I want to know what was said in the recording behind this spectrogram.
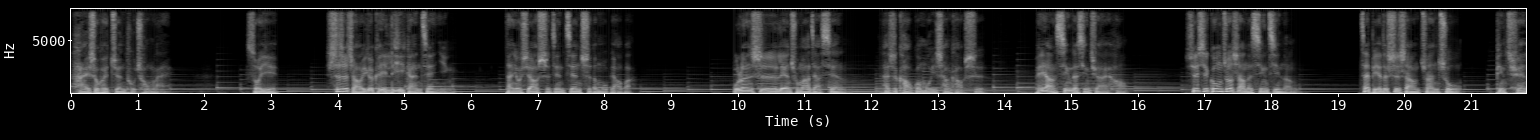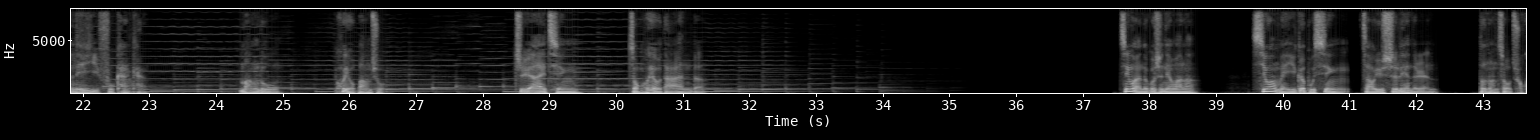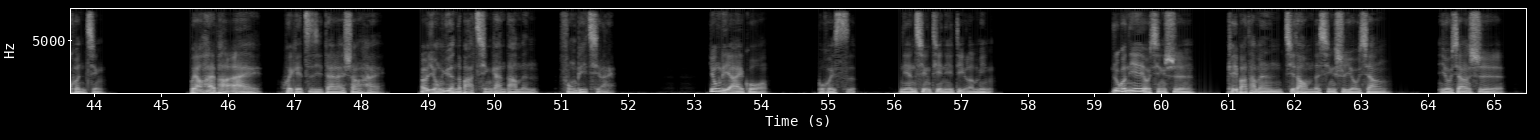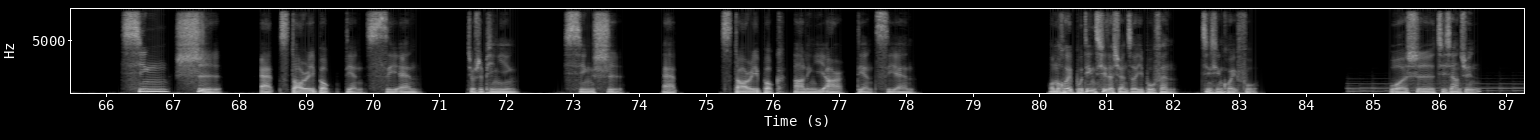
还是会卷土重来。所以，试着找一个可以立竿见影，但又需要时间坚持的目标吧。无论是练出马甲线，还是考过某一场考试，培养新的兴趣爱好，学习工作上的新技能，在别的事上专注，并全力以赴看看。忙碌会有帮助。至于爱情，总会有答案的。今晚的故事念完了，希望每一个不幸遭遇失恋的人，都能走出困境。不要害怕爱会给自己带来伤害，而永远的把情感大门封闭起来。用力爱过。不会死，年轻替你抵了命。如果你也有心事，可以把它们寄到我们的心事邮箱，邮箱是心事 at storybook 点 cn，就是拼音心事 at storybook 二零一二点 cn。我们会不定期的选择一部分进行回复。我是吉祥君，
